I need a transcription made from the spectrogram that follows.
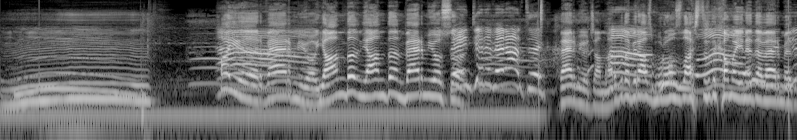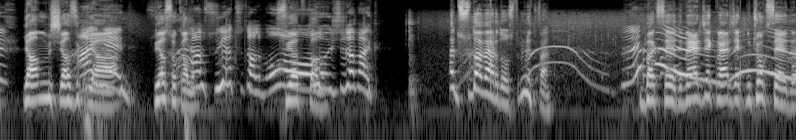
Hmm. Hayır Aa. vermiyor. Yandın yandın vermiyorsun. Bence de ver artık. Vermiyor canlar. Bu da Aa, biraz bronzlaştırdık ama yine de wow. vermedi. Yanmış yazık ya. Aynen. Suya sokalım. Tam suya tutalım. Oo, Suya tutalım. Şuna bak. Hadi su da ver dostum lütfen. Bak sevdi. Verecek verecek. Bu çok sevdi.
